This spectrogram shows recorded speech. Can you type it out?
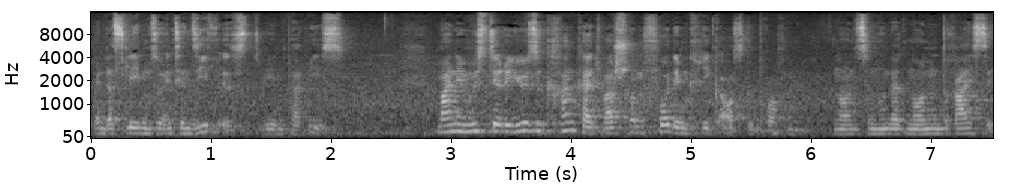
wenn das Leben so intensiv ist wie in Paris. Meine mysteriöse Krankheit war schon vor dem Krieg ausgebrochen, 1939,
